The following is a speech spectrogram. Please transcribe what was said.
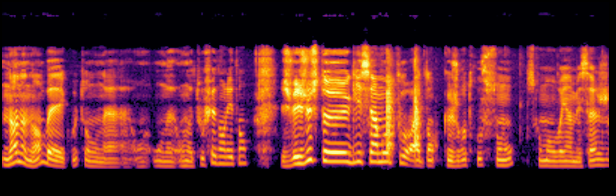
Non, non, non. bah écoute, on a, on, on a, on a tout fait dans les temps. Je vais juste euh, glisser un mot pour. Attends, que je retrouve son nom, parce qu'on m'a envoyé un message.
